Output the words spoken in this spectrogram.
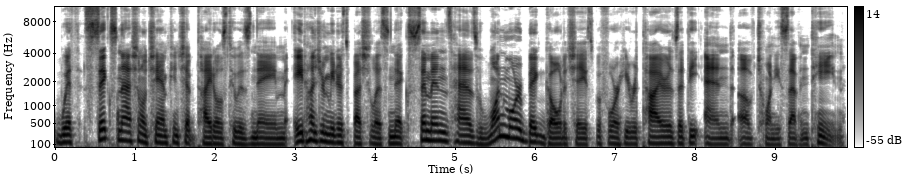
With six national championship titles to his name, 800 meter specialist Nick Symmonds has one more big goal to chase before he retires at the end of 2017.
